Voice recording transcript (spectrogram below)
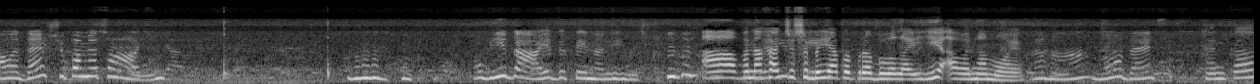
Але дещо пам'ятаю. Об'їдає дитина Лілічку. А вона хоче, щоб я попробувала її, а вона моя. Ага, молодець. Генка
